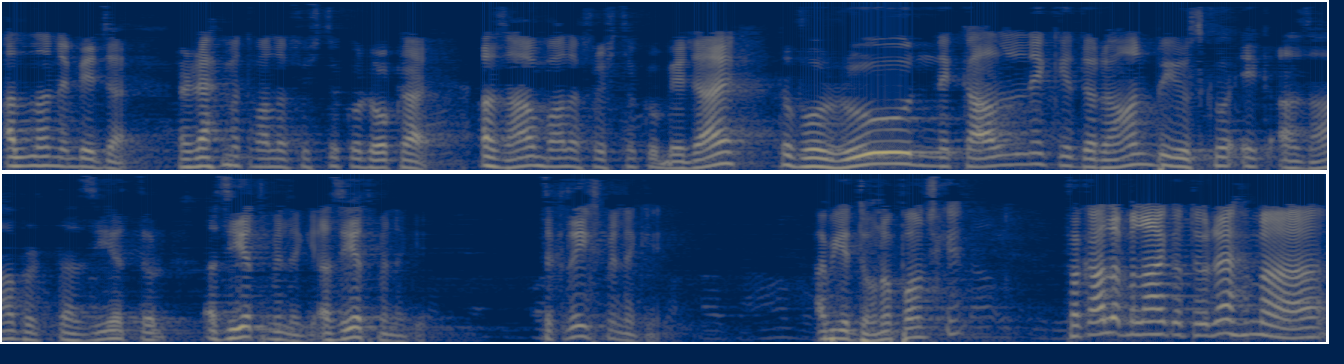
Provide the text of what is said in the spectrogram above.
اللہ نے بھیجا رحمت والا فرشتہ کو روکا ہے، عذاب والا فرشتہ کو بھیجا ہے، تو وہ روح نکالنے کے دوران بھی اس کو ایک عذاب اور تعزیت اور اذیت ملے گی، اذیت ملے گی۔ تکلیف ملے گی اب یہ دونوں پہنچ گئے۔ فکال ملاکت رحمہ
